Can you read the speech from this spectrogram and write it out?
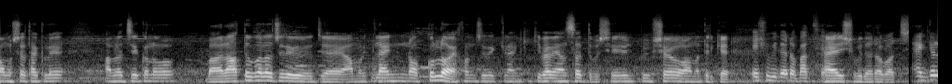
সমস্যা থাকলে আমরা যে কোনো বা রাতেরবেলাও যদি যে আমার ক্লায়েন্ট নক করল এখন যদি ক্লায়েন্টকে কীভাবে অ্যান্সার দেবো সেই বিষয়েও আমাদেরকে এই সুবিধাটা পাচ্ছে। হ্যাঁ এই সুবিধাটা পাচ্ছে। একজন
